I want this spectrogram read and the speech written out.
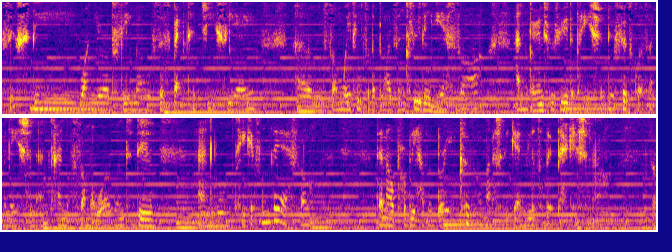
61 year old female suspected GCA. Um, so I'm waiting for the bloods, including ESR, and going to review the patient, do physical examination, and kind of sum up what I want to do, and we'll take it from there. So then I'll probably have a break because I'm actually getting a little bit peckish now. So.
